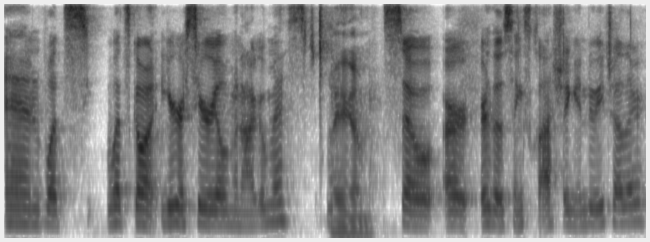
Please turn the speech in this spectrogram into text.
And what's what's going? You're a serial monogamist. I am. So are are those things clashing into each other?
